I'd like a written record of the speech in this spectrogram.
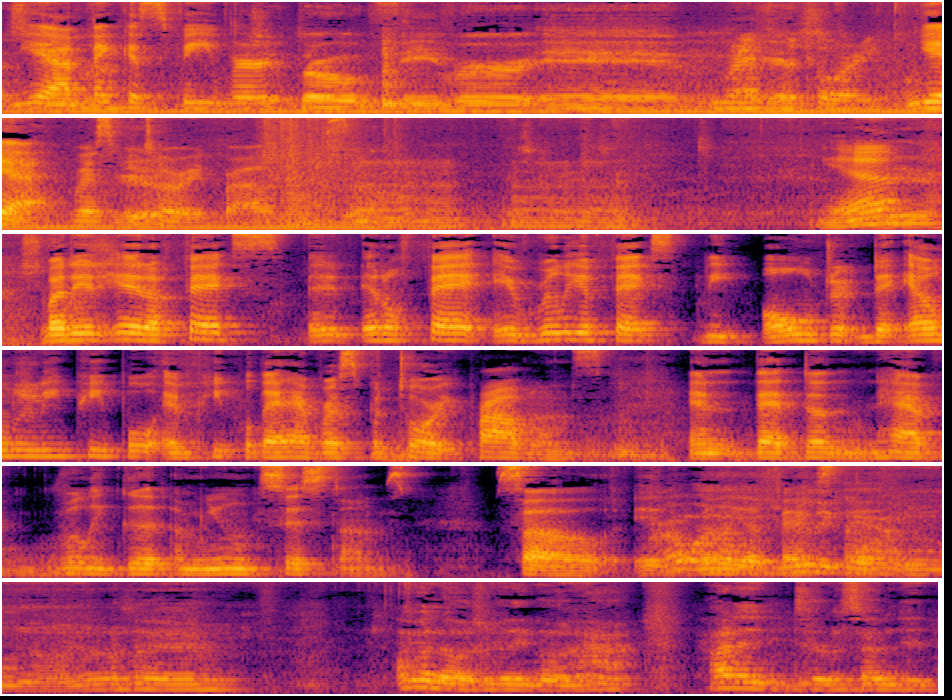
it's yeah, I think it's it's fever. your throat, fever, and I guess Respiratory. Yeah, respiratory problems. So- hmm Yeah, Yeah, so but it, it affects it. It'll affect. It really affects the older, the elderly people and people that have respiratory problems and that doesn't have really good immune systems. So it I want to really know what's affects really going them. on. You know what I'm saying? I want to know what's really going on. How, how did uh, some di-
